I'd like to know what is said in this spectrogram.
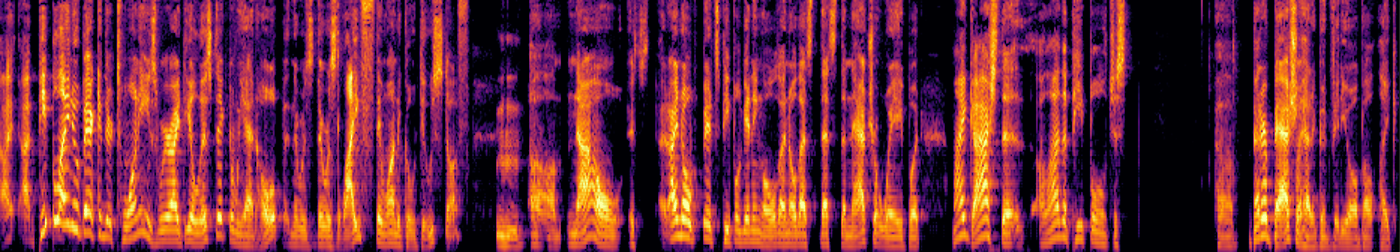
I, I people I knew back in their twenties were idealistic and we had hope and there was there was life. They wanted to go do stuff. Mhm. Um, now it's I know it's people getting old. I know that's that's the natural way, but my gosh, the a lot of the people just uh Better Bachelor had a good video about like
